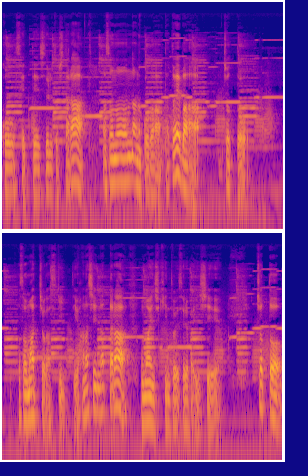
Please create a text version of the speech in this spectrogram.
こう設定するとしたら、まあ、その女の子が例えばちょっと細マッチョが好きっていう話になったら毎日筋トレすればいいしちょっと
